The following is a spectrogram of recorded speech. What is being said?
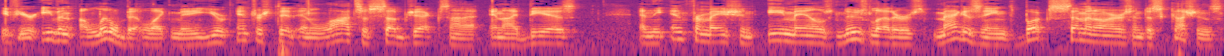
If you're even a little bit like me, you're interested in lots of subjects uh, and ideas and the information, emails, newsletters, magazines, books, seminars, and discussions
